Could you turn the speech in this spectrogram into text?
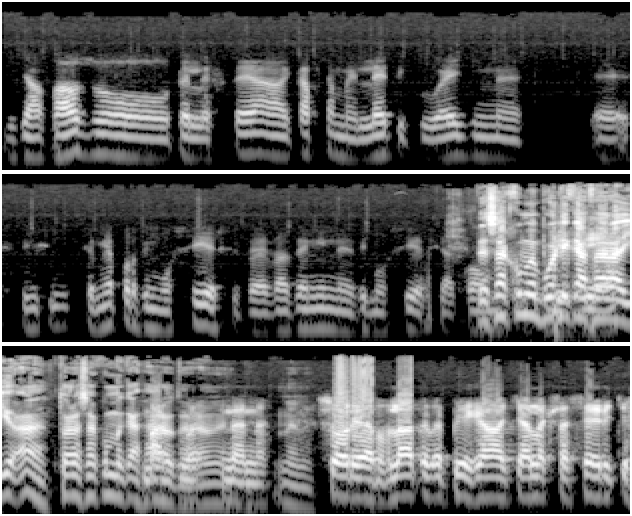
διαβάζω τελευταία κάποια μελέτη που έγινε ε, σε μια προδημοσίευση βέβαια, δεν είναι δημοσίευση ακόμα. Δεν σε ακούμε πολύ καθαρά. Α, τώρα σε ακούμε καθαρά τώρα. Ναι, ναι. ναι. ναι, ναι. Sorry, αυλά, πήγα και άλλαξα χέρι και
